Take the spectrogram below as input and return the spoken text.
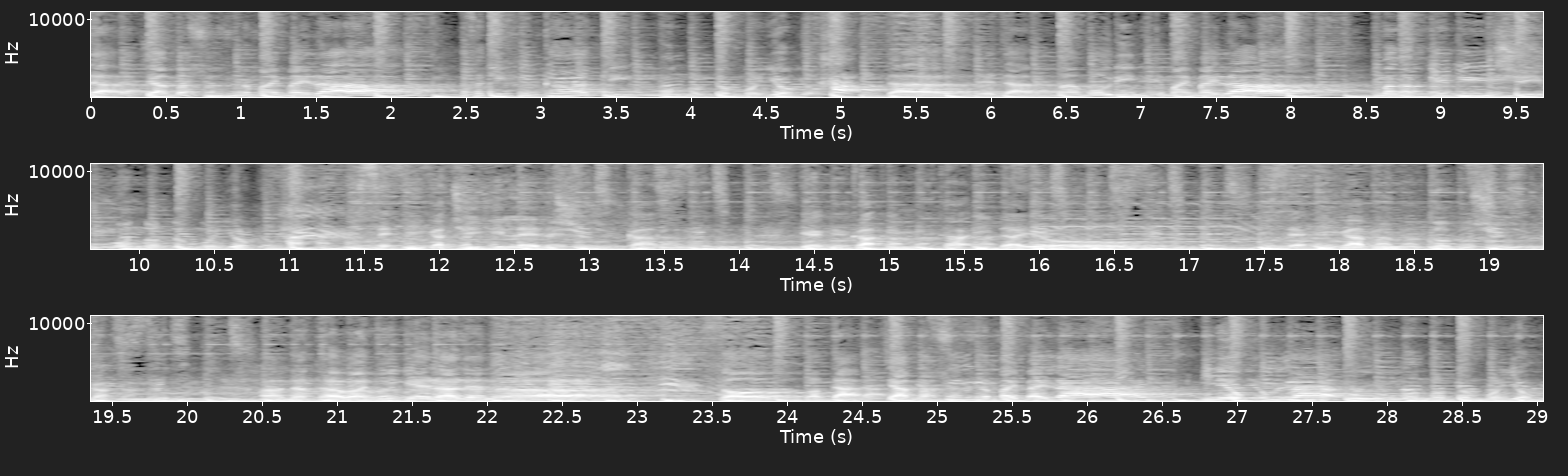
だ邪魔するなマイマイラブ朝日深き者どもよ。誰だ？守りにけマイマイラブ曲がけりし者どもよ。理性がちぎれる瞬間。限界みたいだよ。理性がぶっ飛ぶ瞬間。あなたは逃げられない。そうだ。邪魔するなバイバイライ。稲を食らう者どもよ。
